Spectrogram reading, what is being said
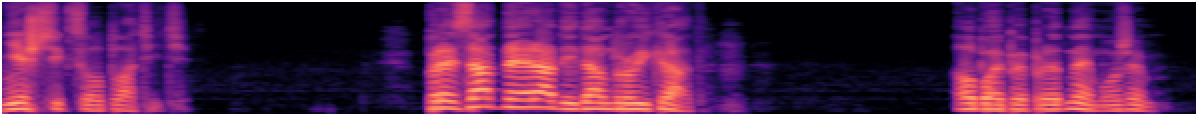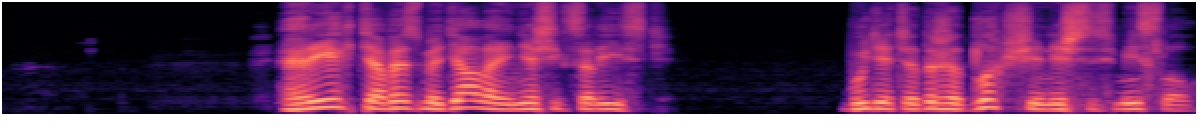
než si chcel platiť. Pre zadné rady dám druhýkrát. Alebo aj pre predné, môžem. Hriech ťa vezme ďalej, než si chcel ísť. Budete držať dlhšie, než si myslel.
